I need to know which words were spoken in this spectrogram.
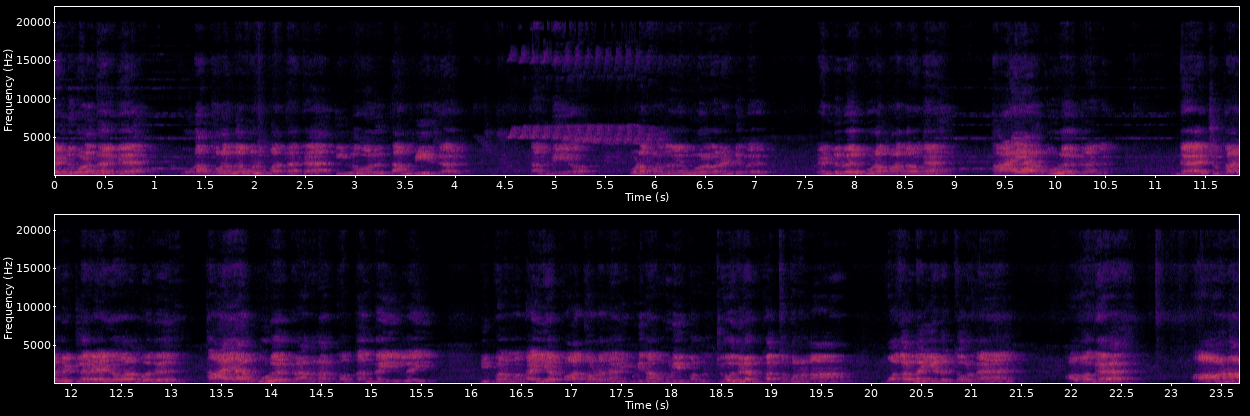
ரெண்டு குழந்தை இருக்கு. கூட பிறந்தவங்கன்னு பார்த்தாக்க இன்னும் ஒரு தம்பி இருக்காரு. தம்பியோ கூட பிறந்தவங்க உங்களுக்கு ரெண்டு பேர். ரெண்டு பேர் கூட பிறந்தவங்க தாயார் கூட இருக்கிறாங்க. இந்த சுக்கரமீட்டில் ரேகை வரும்போது தாயார் கூட இருக்கிறாங்கன்னு அர்த்தம் தந்தை இல்லை. இப்போ நம்ம கையை பார்த்த உடனே இப்படி தான் முடிவு பண்ணணும். ஜோதிடம் கற்றுக்கணும்னா முதல்ல எடுத்த உடனே அவங்க ஆணா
